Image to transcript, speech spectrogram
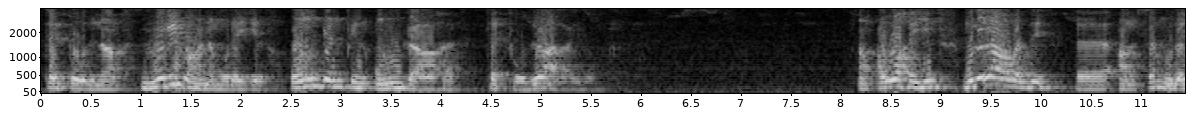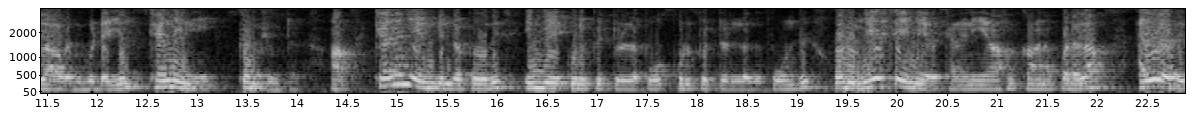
தற்போது நாம் விரிவான முறையில் ஒன்றன் பின் ஒன்றாக தற்போது ஆராய்வோம். அவ்வகையில் முதலாவது அம்சம் முதலாவது விடயம் கணினி கம்ப்யூட்டர் ஆம் கணினி என்கின்ற போது இங்கே குறிப்பிட்டுள்ள போ குறிப்பிட்டுள்ளது போன்று ஒரு மேசை மேல் கணினியாக காணப்படலாம் அல்லது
